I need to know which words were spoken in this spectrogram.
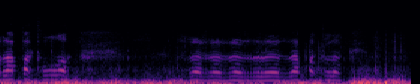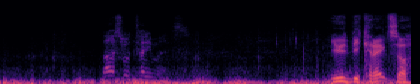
Rapakluck. Rapakluck. That's what time it is. You'd be correct, sir.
